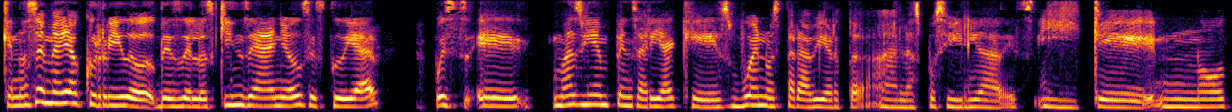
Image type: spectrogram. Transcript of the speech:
que no se me haya ocurrido desde los 15 años estudiar, pues eh, más bien pensaría que es bueno estar abierta a las posibilidades y que no,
